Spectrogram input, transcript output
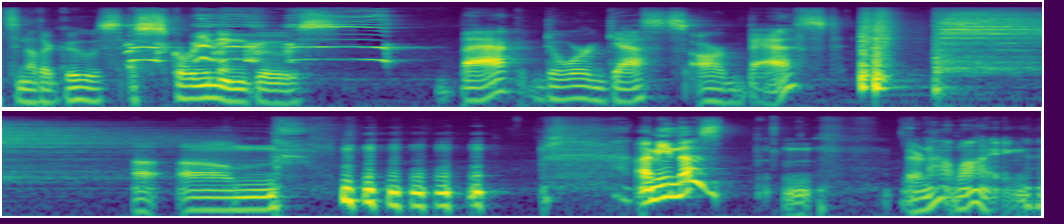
It's another goose, a screaming goose. backdoor guests are best? Uh, um. I mean, that's. They're not lying.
